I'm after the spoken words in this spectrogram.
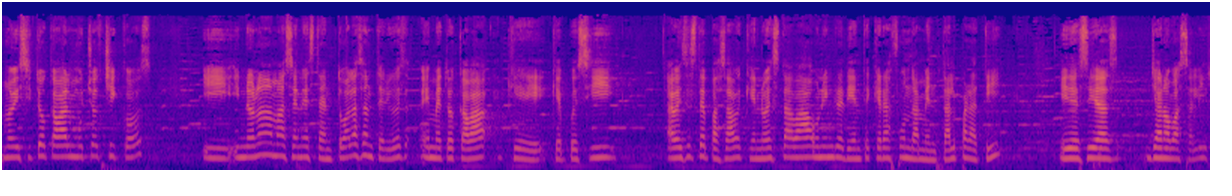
No, y sí tocaban muchos chicos y, no nada más en esta, en todas las anteriores eh, me tocaba que, que, pues sí a veces te pasaba que no estaba un ingrediente que era fundamental para ti y decías, ya no va a salir,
